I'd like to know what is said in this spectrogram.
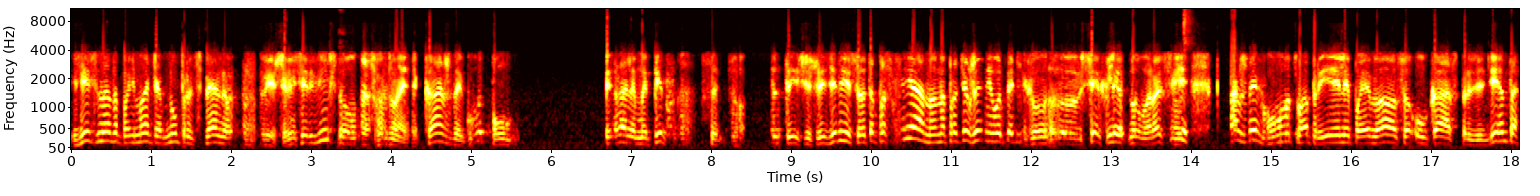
Здесь надо понимать одну принципиальную вещь. Резервисты у нас, вы знаете, каждый год по убирали мы 15 тысяч резервистов. Это постоянно, на протяжении вот этих э, всех лет Новой России, каждый год в апреле появлялся указ президента,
